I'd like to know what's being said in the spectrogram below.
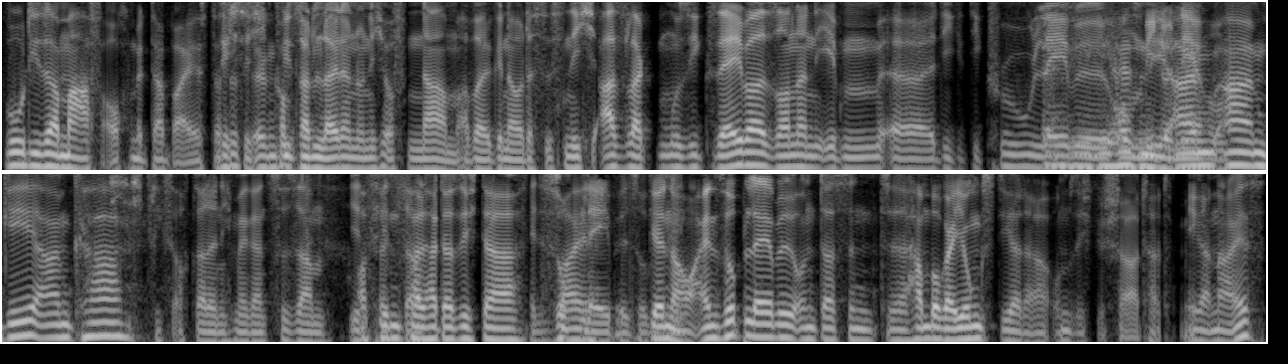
wo dieser Marv auch mit dabei ist. Das Richtig, ist irgendwie kommt so gerade leider noch nicht auf den Namen, aber genau, das ist nicht Aslak Musik selber, sondern eben äh, die, die Crew-Label die? AM, AMG, AMK. Ich, ich krieg's auch gerade nicht mehr ganz zusammen. Auf Jedenfalls jeden da Fall hat er sich da ein Sublabel so Genau, ein Sublabel und das sind äh, Hamburger Jungs, die er da um sich geschart hat. Mega nice.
